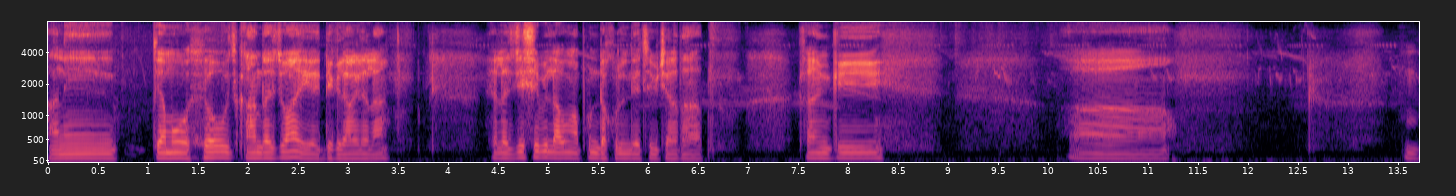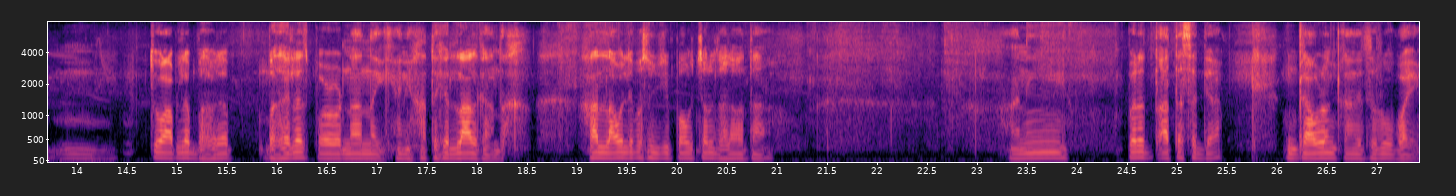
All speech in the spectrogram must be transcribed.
आणि त्यामुळं ह्यो कांदा जो आहे ढीग लागलेला ह्याला जे सी बी लावून आपण ढकलून द्यायचे विचारात आहात. कारण की तो आपल्या भर भरायलाच परवडणार नाही आणि हा तर लाल कांदा. हा लावल्यापासून जी पाऊस चालू झाला होता. आणि परत आता सध्या गावळण कांद्याचं रोप आहे.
